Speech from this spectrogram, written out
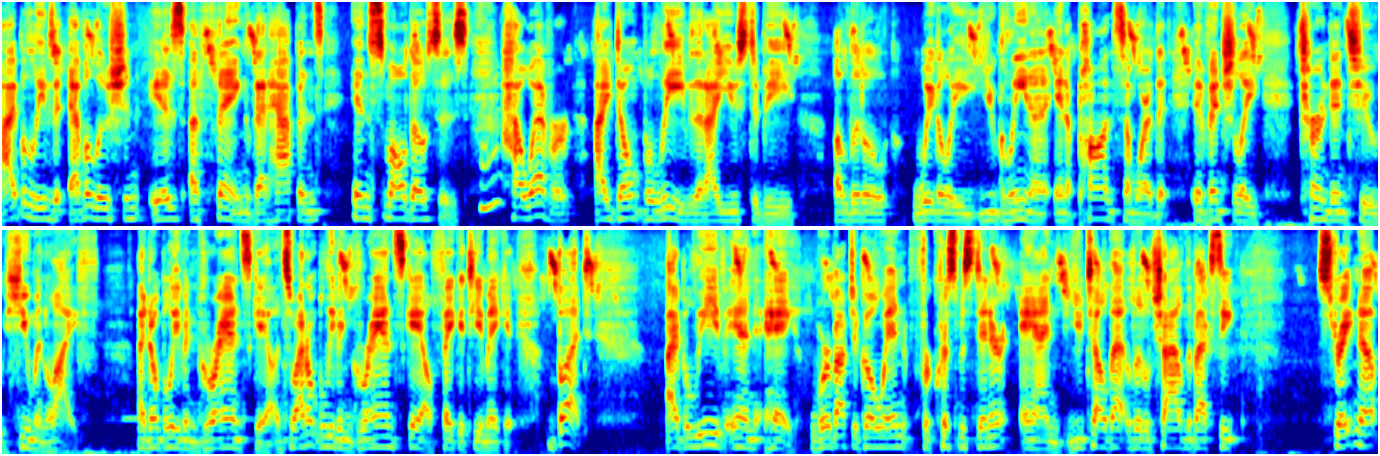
I believe that evolution is a thing that happens in small doses. Mm-hmm. However, I don't believe that I used to be a little wiggly euglena in a pond somewhere that eventually turned into human life. I don't believe in grand scale. And so I don't believe in grand scale, fake it till you make it. But I believe in, hey, we're about to go in for Christmas dinner, and you tell that little child in the back seat, straighten up.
